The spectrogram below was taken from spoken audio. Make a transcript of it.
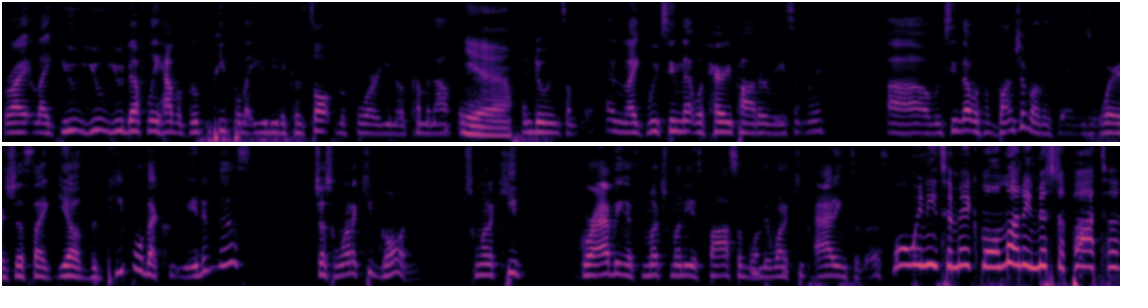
right like you you you definitely have a group of people that you need to consult before you know coming out there Yeah, and doing something. And like we've seen that with Harry Potter recently. Uh, we've seen that with a bunch of other things where it's just like, yo, the people that created this just want to keep going, just want to keep grabbing as much money as possible, and they want to keep adding to this. well, we need to make more money, Mister Potter.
